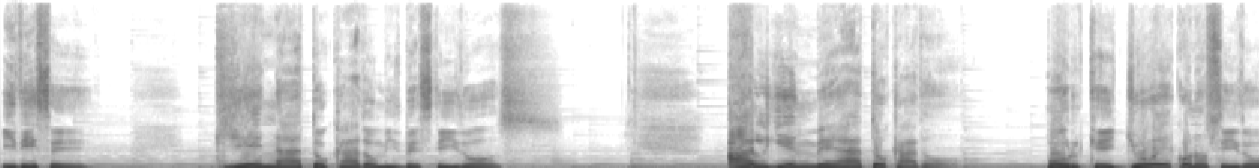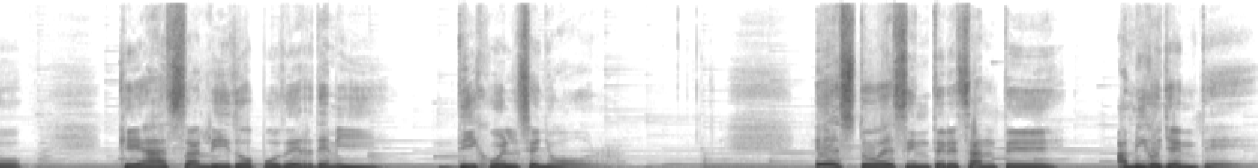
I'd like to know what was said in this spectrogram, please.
y dice, ¿quién ha tocado mis vestidos? Alguien me ha tocado, porque yo he conocido que ha salido poder de mí, dijo el Señor. Esto es interesante, amigo oyente,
